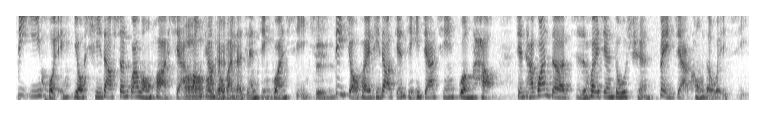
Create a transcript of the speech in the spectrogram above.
第一回有提到升官文化下哦荒腔走板的检警关系，是，第九回提到检警一家亲问号，检察官的指挥监督权被架空的危机。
